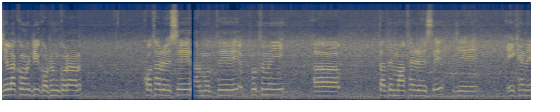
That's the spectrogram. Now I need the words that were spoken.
জেলা কমিটি গঠন করার কথা রয়েছে। তার মধ্যে প্রথমেই তাদের মাথায় রয়েছে যে এইখানে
